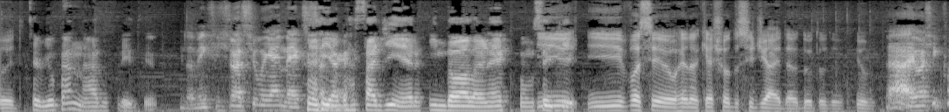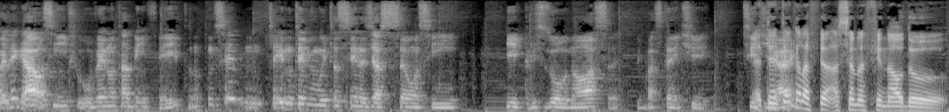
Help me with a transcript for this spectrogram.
doido. Serviu pra nada o 3D. Ainda bem que a gente não assistiu em IMAX. Ia gastar dinheiro em dólar, né? Como você E, e você, o Renan, que achou do CGI do, do, do filme? Ah, eu achei que foi legal, assim, o Venom tá bem feito. Não sei, não sei, não teve muitas cenas de ação, assim, que precisou, nossa, de bastante CGI. É, tem até aquela a cena final do.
